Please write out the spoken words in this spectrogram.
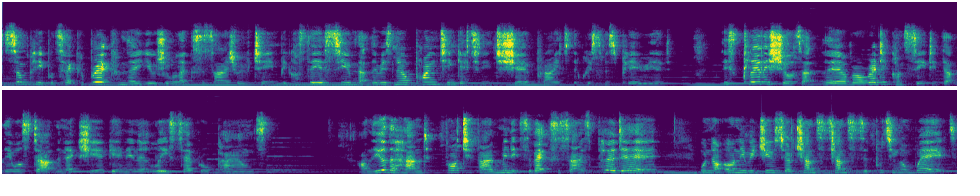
Some people take a break from their usual exercise routine because they assume that there is no point in getting into shape prior to the Christmas period. This clearly shows that they have already conceded that they will start the next year gaining at least several pounds. On the other hand, 45 minutes of exercise per day will not only reduce your chances, chances of putting on weight,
